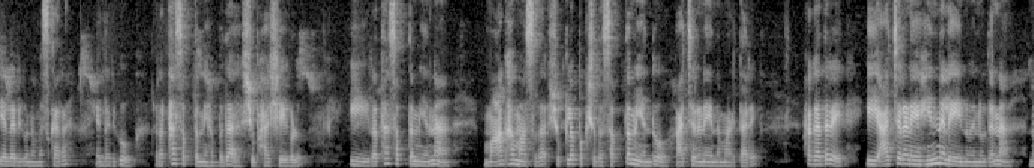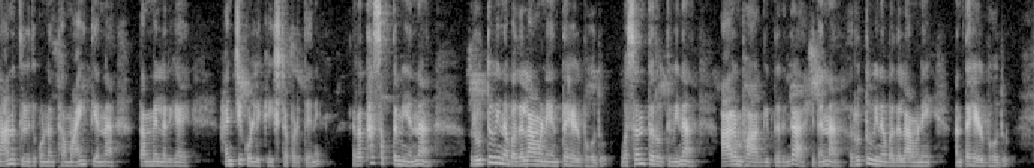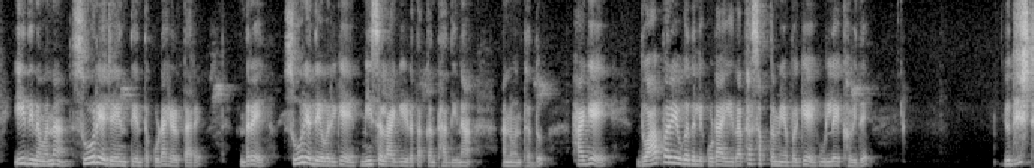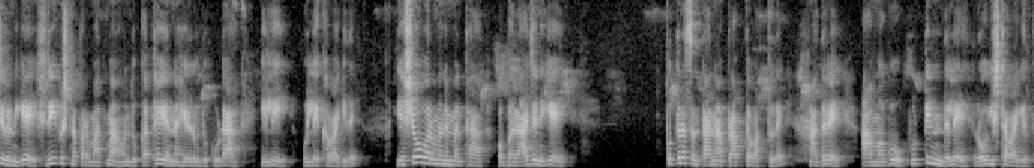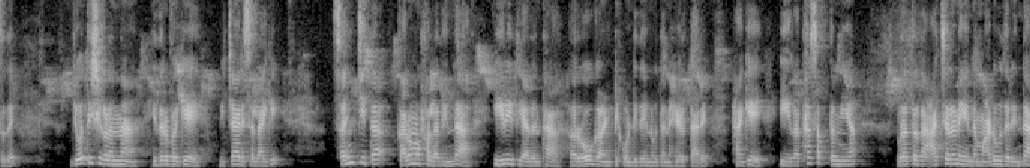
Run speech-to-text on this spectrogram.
ಎಲ್ಲರಿಗೂ ನಮಸ್ಕಾರ. ಎಲ್ಲರಿಗೂ ರಥಸಪ್ತಮಿ ಹಬ್ಬದ ಶುಭಾಶಯಗಳು. ಈ ರಥಸಪ್ತಮಿಯನ್ನು ಮಾಘ ಮಾಸದ ಶುಕ್ಲ ಪಕ್ಷದ ಸಪ್ತಮಿಯಂದು ಆಚರಣೆಯನ್ನು ಮಾಡ್ತಾರೆ. ಹಾಗಾದರೆ ಈ ಆಚರಣೆಯ ಹಿನ್ನೆಲೆ ಏನು ಎನ್ನುವುದನ್ನು ನಾನು ತಿಳಿದುಕೊಂಡಂಥ ಮಾಹಿತಿಯನ್ನು ತಮ್ಮೆಲ್ಲರಿಗೆ ಹಂಚಿಕೊಳ್ಳಿಕ್ಕೆ ಇಷ್ಟಪಡ್ತೇನೆ. ರಥಸಪ್ತಮಿಯನ್ನು ಋತುವಿನ ಬದಲಾವಣೆ ಅಂತ ಹೇಳಬಹುದು. ವಸಂತ ಋತುವಿನ ಆರಂಭ ಆಗಿದ್ದರಿಂದ ಇದನ್ನು ಋತುವಿನ ಬದಲಾವಣೆ ಅಂತ ಹೇಳಬಹುದು. ಈ ದಿನವನ್ನು ಸೂರ್ಯ ಜಯಂತಿ ಅಂತ ಕೂಡ ಹೇಳ್ತಾರೆ. ಅಂದರೆ ಸೂರ್ಯ ದೇವರಿಗೆ ಮೀಸಲಾಗಿ ಇಡತಕ್ಕಂಥ ದಿನ ಅನ್ನುವಂಥದ್ದು. ಹಾಗೆ ದ್ವಾಪರ ಯುಗದಲ್ಲಿ ಕೂಡ ಈ ರಥಸಪ್ತಮಿಯ ಬಗ್ಗೆ ಉಲ್ಲೇಖವಿದೆ. ಯುಧಿಷ್ಠಿರನಿಗೆ ಶ್ರೀಕೃಷ್ಣ ಪರಮಾತ್ಮ ಒಂದು ಕಥೆಯನ್ನು ಹೇಳುವುದು ಕೂಡ ಇಲ್ಲಿ ಉಲ್ಲೇಖವಾಗಿದೆ. ಯಶೋವರ್ಮನೆಂಬಂಥ ಒಬ್ಬ ರಾಜನಿಗೆ ಪುತ್ರ ಸಂತಾನ ಪ್ರಾಪ್ತವಾಗ್ತದೆ. ಆದರೆ ಆ ಮಗು ಹುಟ್ಟಿನಿಂದಲೇ ರೋಗಿಷ್ಠವಾಗಿರ್ತದೆ. ಜ್ಯೋತಿಷಿಗಳನ್ನು ಇದರ ಬಗ್ಗೆ ವಿಚಾರಿಸಲಾಗಿ ಸಂಚಿತ ಕರ್ಮಫಲದಿಂದ ಈ ರೀತಿಯಾದಂಥ ರೋಗ ಅಂಟಿಕೊಂಡಿದೆ ಎನ್ನುವುದನ್ನು ಹೇಳ್ತಾರೆ. ಹಾಗೆ ಈ ರಥಸಪ್ತಮಿಯ ವ್ರತದ ಆಚರಣೆಯನ್ನು ಮಾಡುವುದರಿಂದ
